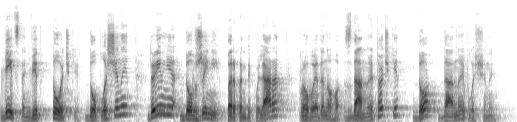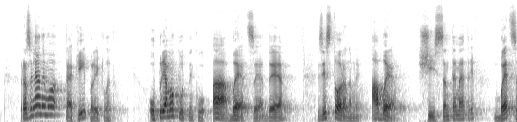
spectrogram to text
відстань від точки до площини дорівнює довжині перпендикуляра, проведеного з даної точки до даної площини. Розглянемо такий приклад. У прямокутнику ABCD зі сторонами АБ 6 см, БЦ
